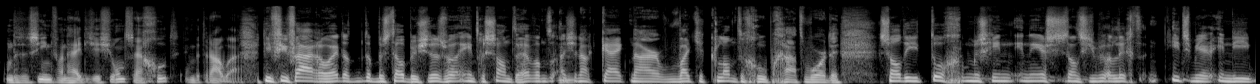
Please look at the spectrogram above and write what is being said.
Om te zien van, hey, die stations zijn goed en betrouwbaar. Die Vivaro, hè, dat, dat bestelbusje, dat is wel interessant. Hè? Want als je nou kijkt naar wat je klantengroep gaat worden, zal die toch misschien in eerste instantie wellicht iets meer in die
